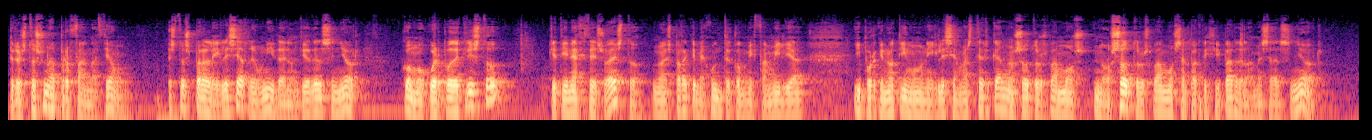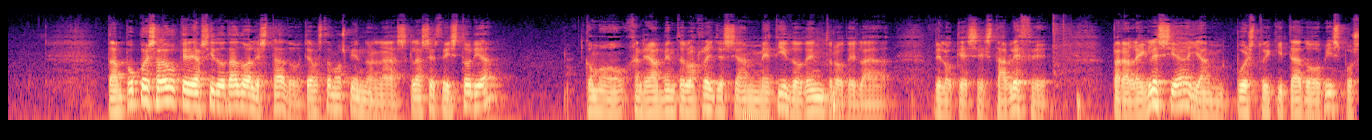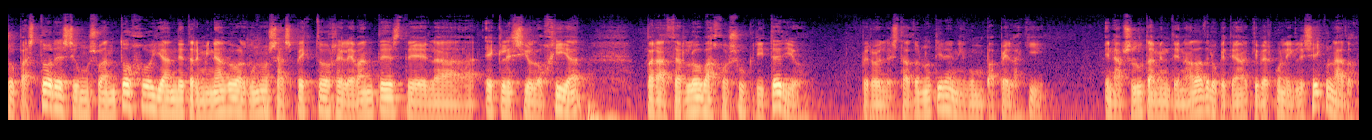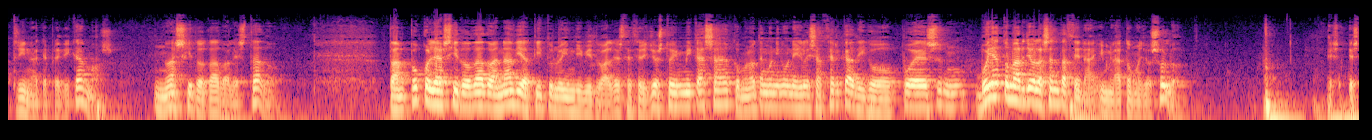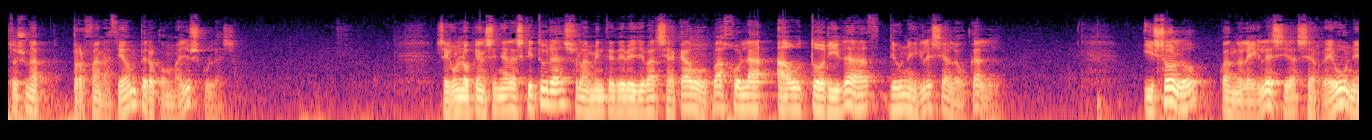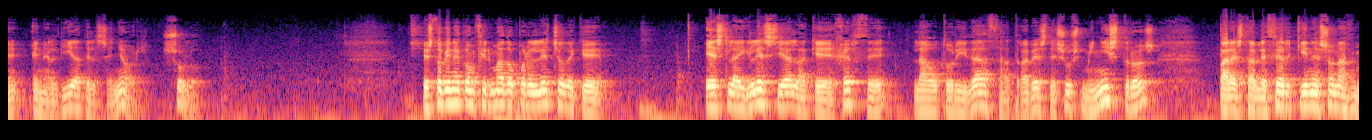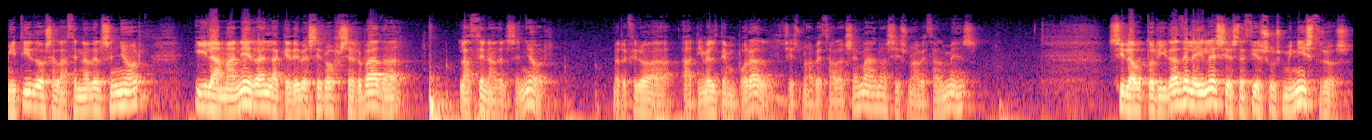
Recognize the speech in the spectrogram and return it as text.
pero esto es una profanación. Esto es para la iglesia reunida en el día del Señor, como cuerpo de Cristo, que tiene acceso a esto. No es para que me junte con mi familia y porque no tengo una iglesia más cerca, nosotros vamos, nosotros vamos a participar de la mesa del Señor. Tampoco es algo que haya sido dado al Estado. Ya estamos viendo en las clases de historia cómo generalmente los reyes se han metido dentro de, la, de lo que se establece para la Iglesia y han puesto y quitado obispos o pastores según su antojo y han determinado algunos aspectos relevantes de la eclesiología para hacerlo bajo su criterio. Pero el Estado no tiene ningún papel aquí, en absolutamente nada de lo que tenga que ver con la Iglesia y con la doctrina que predicamos. No ha sido dado al Estado. Tampoco le ha sido dado a nadie a título individual. Es decir, yo estoy en mi casa, como no tengo ninguna iglesia cerca, digo, pues mm, voy a tomar yo la Santa Cena y me la tomo yo solo. Esto es una profanación, pero con mayúsculas. Según lo que enseña la Escritura, solamente debe llevarse a cabo bajo la autoridad de una iglesia local. Y solo cuando la iglesia se reúne en el día del Señor, solo. Esto viene confirmado por el hecho de que es la Iglesia la que ejerce la autoridad a través de sus ministros para establecer quiénes son admitidos a la cena del Señor y la manera en la que debe ser observada la cena del Señor. Me refiero a, nivel temporal, si es una vez a la semana, si es una vez al mes. Si la autoridad de la Iglesia, es decir, sus ministros,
